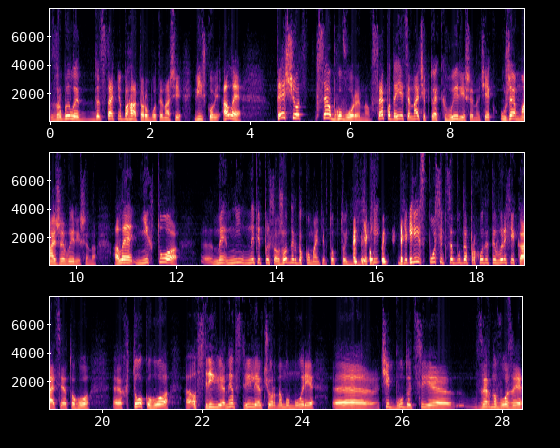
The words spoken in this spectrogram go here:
зробили достатньо багато роботи наші військові. Але те, що все обговорено, все подається, начебто, як вирішено, чи як уже майже вирішено, але ніхто е, не, не підписав жодних документів. Тобто, який, який спосіб це буде проходити верифікація того, е, хто кого обстрілює, не обстрілює в Чорному морі, е, чи будуть ці е, зерновози,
